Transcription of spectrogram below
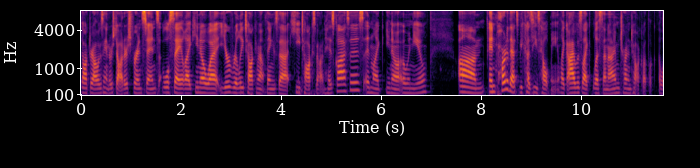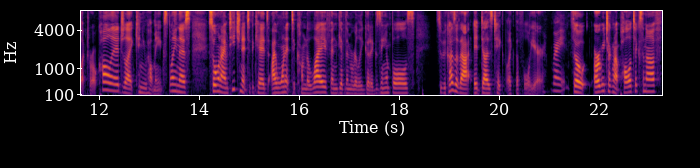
Dr. Alexander's daughters, for instance, will say, like, you know what, you're really talking about things that he talks about in his classes and, like, you know, ONU. Um, and part of that's because he's helped me. Like, I was like, listen, I'm trying to talk about the electoral college. Like, can you help me explain this? So when I'm teaching it to the kids, I want it to come to life and give them really good examples. So because of that, it does take like the full year. Right. So are we talking about politics enough?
